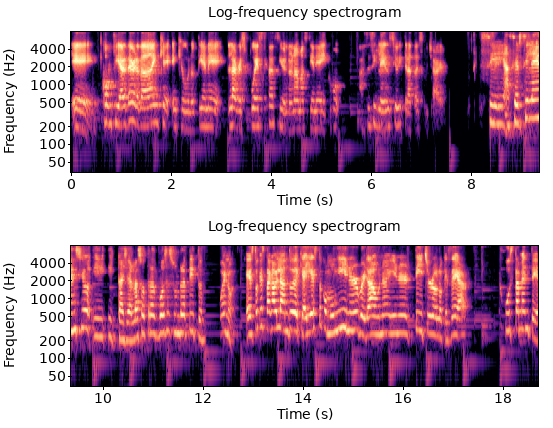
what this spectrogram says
eh, confiar de verdad en que, en que uno tiene la respuesta, si uno nada más tiene ahí como hace silencio y trata de escuchar. Sí, hacer silencio y, y callar las otras voces un ratito. Bueno, esto que están hablando de que hay esto como un inner, ¿verdad? Una inner teacher o lo que sea, justamente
